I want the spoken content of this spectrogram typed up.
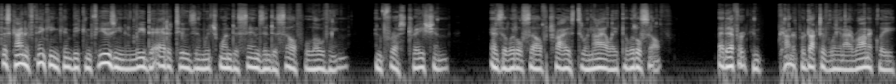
This kind of thinking can be confusing and lead to attitudes in which one descends into self loathing and frustration as the little self tries to annihilate the little self. That effort can counterproductively and ironically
